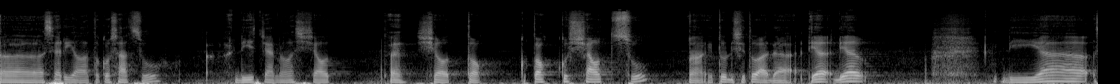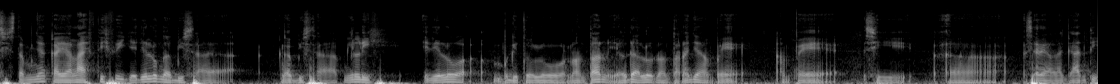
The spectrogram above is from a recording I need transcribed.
uh, serial tokusatsu di channel shout eh shout tokusatsu nah itu di situ ada dia dia dia sistemnya kayak live TV jadi lu nggak bisa nggak bisa milih. Jadi lu begitu lu nonton ya udah lu nonton aja sampai sampai si uh, serialnya ganti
